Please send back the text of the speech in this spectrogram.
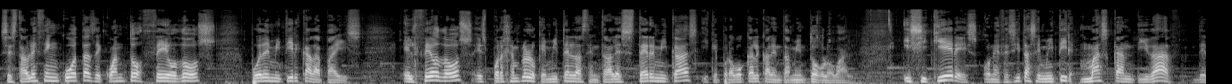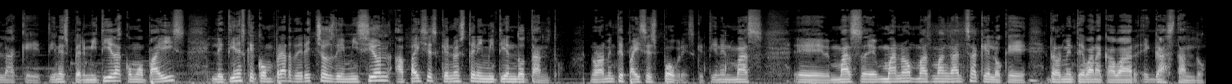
se establecen cuotas de cuánto CO2 puede emitir cada país. El CO2 es, por ejemplo, lo que emiten las centrales térmicas y que provoca el calentamiento global. Y si quieres o necesitas emitir más cantidad de la que tienes permitida como país, le tienes que comprar derechos de emisión a países que no estén emitiendo tanto normalmente países pobres, que tienen más, eh, más eh, mano, más mangancha que lo que realmente van a acabar eh, gastando.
